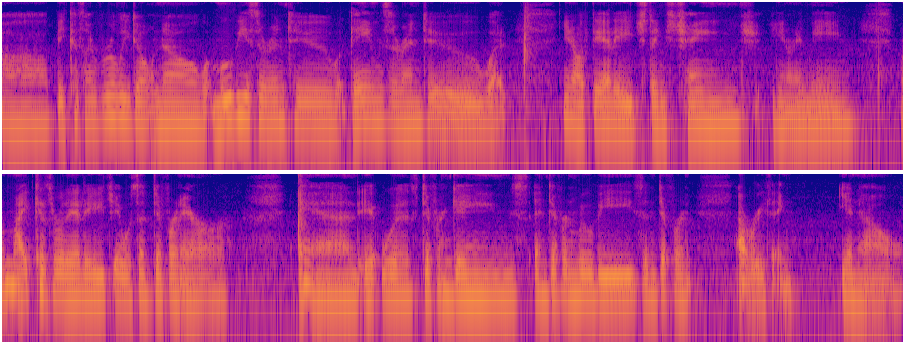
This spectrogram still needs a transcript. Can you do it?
Uh, because I really don't know what movies they're into, what games they're into, what you know, at that age, things change. You know what I mean? When my kids were that age, it was a different era. And it was different games and different movies and different everything, you know.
